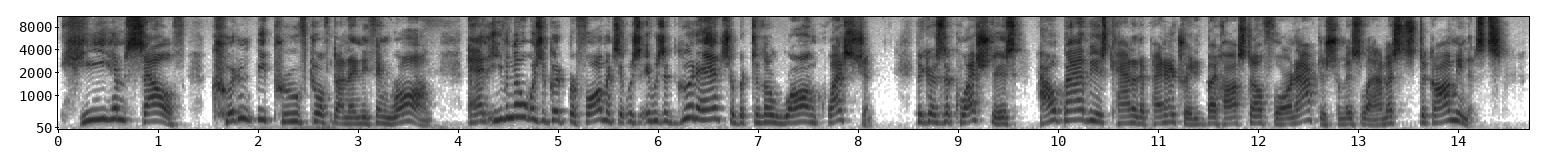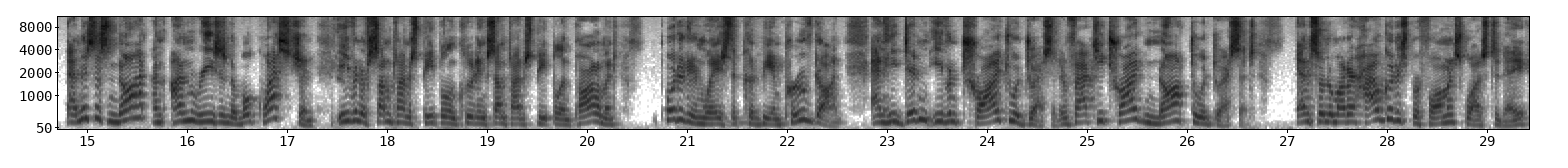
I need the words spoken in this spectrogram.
he himself couldn't be proved to have done anything wrong. And even though it was a good performance, it was it was a good answer, but to the wrong question. Because the question is, how badly is Canada penetrated by hostile foreign actors from Islamists to communists? And this is not an unreasonable question, even if sometimes people, including sometimes people in parliament, put it in ways that could be improved on. And he didn't even try to address it. In fact, he tried not to address it. And so, no matter how good his performance was today,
